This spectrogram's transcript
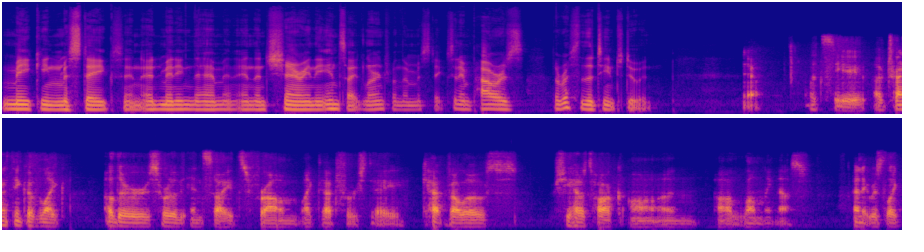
making mistakes and admitting them and, and then sharing the insight learned from their mistakes, it empowers the rest of the team to do it. Yeah. Let's see. I'm trying to think of like other sort of insights from like that first day. Kat Vellos, she had a talk on uh, loneliness, and it was like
